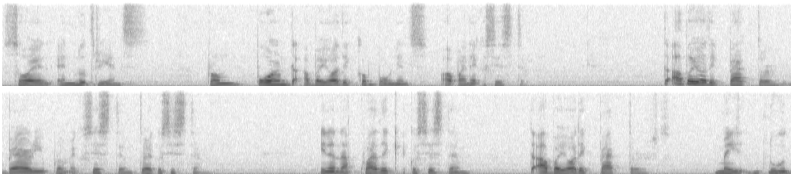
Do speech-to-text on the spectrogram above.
soil, and nutrients from form the abiotic components of an ecosystem. The abiotic factor vary from ecosystem to ecosystem. In an aquatic ecosystem, the abiotic factors may include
